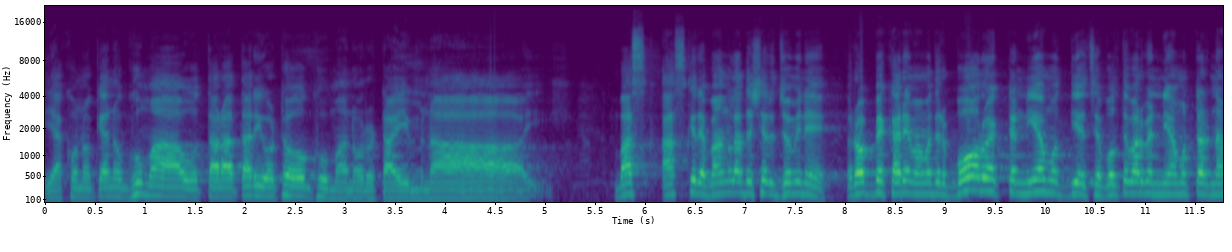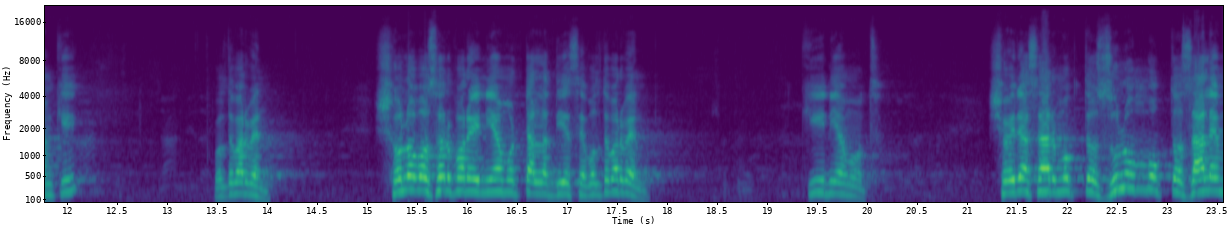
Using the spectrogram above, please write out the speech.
এখনও কেন ঘুমাও? তাড়াতাড়ি ওঠো, ঘুমানোর টাইম নাই। বাস আজকের বাংলাদেশের জমিনে রব্বে কারিম আমাদের বড় একটা নিয়ামত দিয়েছে। বলতে পারবেন নিয়ামতটার নাম কি? বলতে পারবেন? ষোলো বছর পরে এই নিয়ামতটা আল্লাহ দিয়েছে বলতে পারবেন? কি নিয়ামত? স্বৈরাচার মুক্ত জুলুম মুক্ত জালেম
